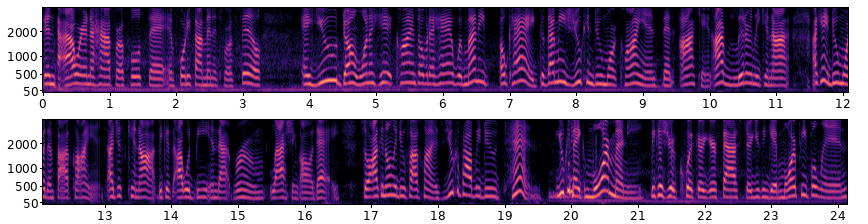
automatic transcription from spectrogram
in an hour and a half for a full set and 45 minutes for a fill and you don't want to hit clients over the head with money, okay, because that means you can do more clients than I can. I literally cannot, I can't do more than five clients. I just cannot because I would be in that room lashing all day. So I can only do five clients. You could probably do 10. You can make more money because you're quicker, you're faster, you can get more people in.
